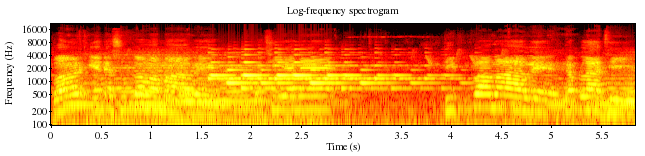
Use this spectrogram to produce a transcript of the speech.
પણ એને સુકવવામાં આવે, પછી એને ટીપવામાં આવે ટપલાથી,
